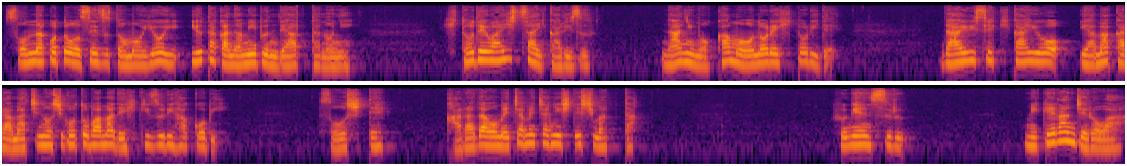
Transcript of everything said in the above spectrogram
そんなことをせずとも良い豊かな身分であったのに人手は一切借りず何もかも己一人で大理石塊を山から町の仕事場まで引きずり運びそうして体をめちゃめちゃにしてしまった。復元する。ミケランジェロは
